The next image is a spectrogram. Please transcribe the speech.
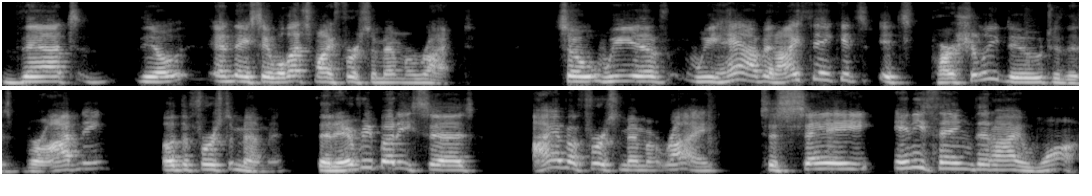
that, you know, and they say, well, that's my First Amendment right. So we have, we have, and I think it's it's partially due to this broadening of the First Amendment that everybody says, I have a First Amendment right to say anything that I want.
